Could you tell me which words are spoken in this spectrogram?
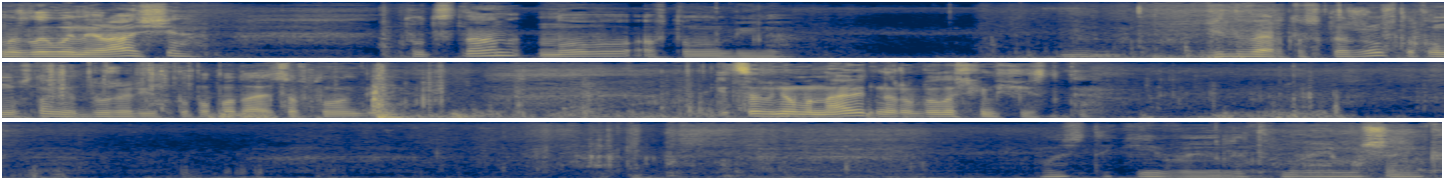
можливо не раз. Тут стан нового автомобіля. Відверто скажу, в такому стані дуже рідко попадається автомобіль. І це в ньому навіть не робилась хімчистка. Ось такий вигляд має машинка.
